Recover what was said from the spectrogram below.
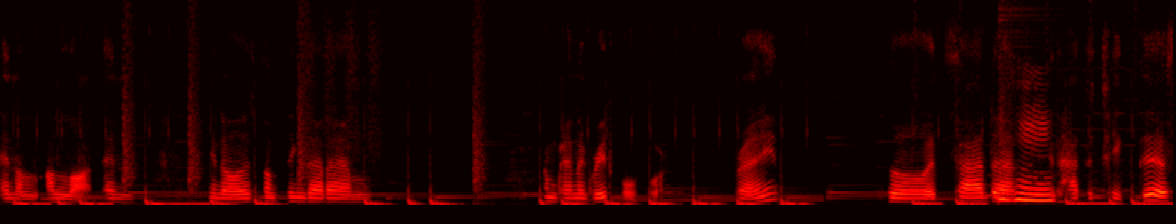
and a, a lot, and you know, it's something that I'm I'm kind of grateful for, right? So it's sad that Mhm. it had to take this,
